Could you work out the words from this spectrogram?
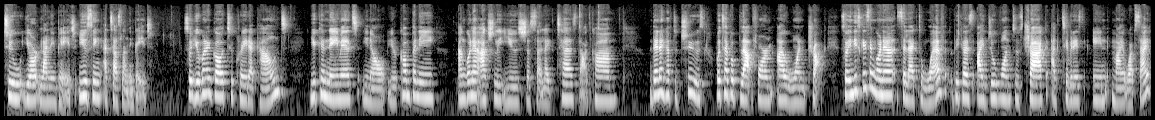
to your landing page using a test landing page. So you're gonna go to create account. You can name it, you know, your company. I'm gonna actually use just like test.com. Then I have to choose what type of platform I want to track. So in this case, I'm gonna select web because I do want to track activities in my website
